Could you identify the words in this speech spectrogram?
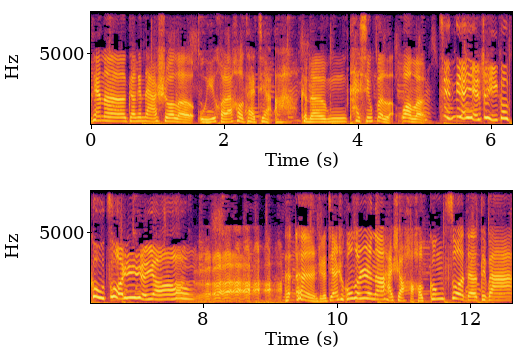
天呢，刚跟大家说了五一回来后再见啊，可能太兴奋了，忘了今天也是一个工作日呀。这个既然是工作日呢，还是要好好工作的，对吧？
